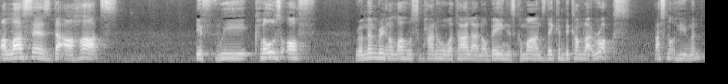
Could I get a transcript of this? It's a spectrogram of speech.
Allah says that our hearts, if we close off remembering Allah subhanahu wa ta'ala and obeying His commands, they can become like rocks. That's not human.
